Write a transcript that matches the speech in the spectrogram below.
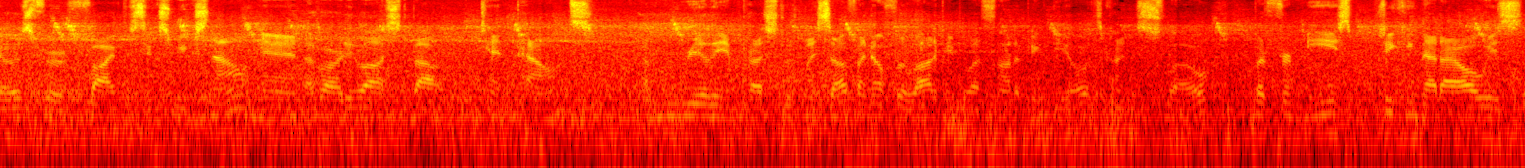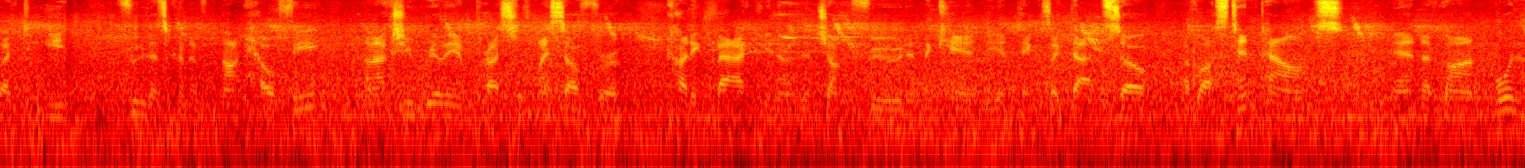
videos for five to six weeks now, and I've already lost about 10 pounds. I'm really impressed with myself. I know for a lot of people that's not a big deal, it's kind of slow. But for me, speaking that I always like to eat food that's kind of not healthy, I'm actually really impressed with myself for cutting back, you know, the junk food and the candy and things like that. So I've lost 10 pounds and I've gone more than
